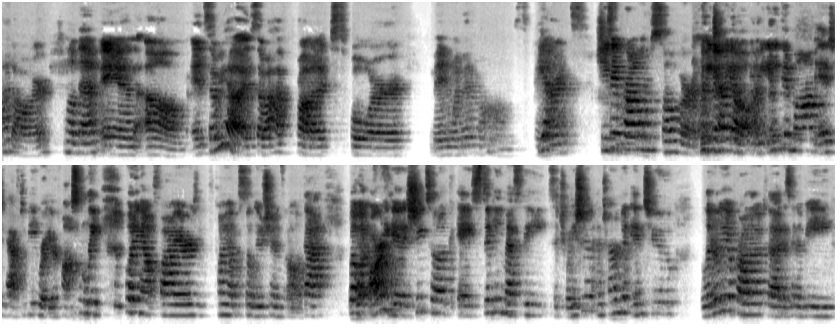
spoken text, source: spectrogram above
my daughter. Love that. And um, and so yeah, and so I have products for men, women, moms, Yeah. She's a problem solver. Let me tell y'all. I mean, any good mom is you have to be where you're constantly putting out fires and coming up with solutions and all of that. But what Artie did is she took a sticky, messy situation and turned it into literally a product that is going to be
